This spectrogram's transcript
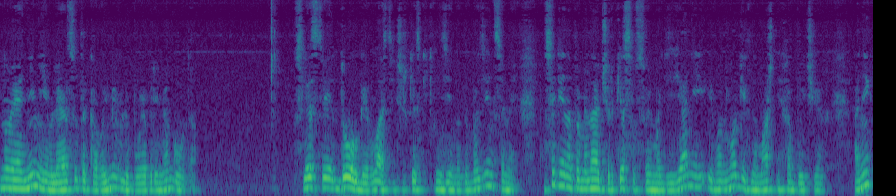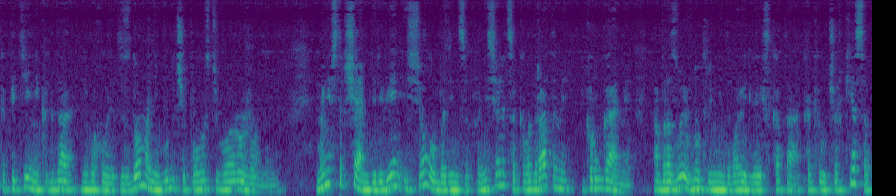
но и они не являются таковыми в любое время года. Вследствие долгой власти черкесских князей над абазинцами, последние напоминают черкесов в своем одеянии и во многих домашних обычаях. Они, как и те, никогда не выходят из дома, не будучи полностью вооруженными. Мы не встречаем деревень и сел у абазинцев, они селятся квадратами и кругами, образуя внутренние дворы для их скота. Как и у черкесов,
